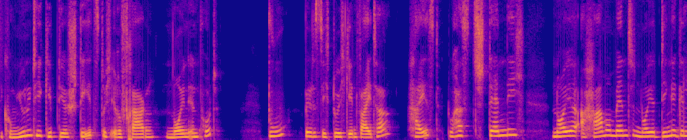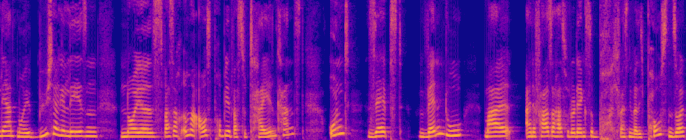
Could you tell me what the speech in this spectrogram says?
Die Community gibt dir stets durch ihre Fragen neuen Input. Du bildest dich durchgehend weiter. Heißt, du hast ständig neue Aha-Momente, neue Dinge gelernt, neue Bücher gelesen, neues, was auch immer ausprobiert, was du teilen kannst. Und selbst wenn du mal eine Phase hast, wo du denkst, boah, ich weiß nicht, was ich posten soll,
